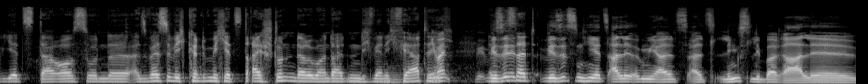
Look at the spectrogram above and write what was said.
jetzt daraus so eine, also weißt du, ich könnte mich jetzt drei Stunden darüber unterhalten und ich wäre nicht fertig. Ich meine, wir, ist sind, halt- wir sitzen hier jetzt alle irgendwie als, als linksliberale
